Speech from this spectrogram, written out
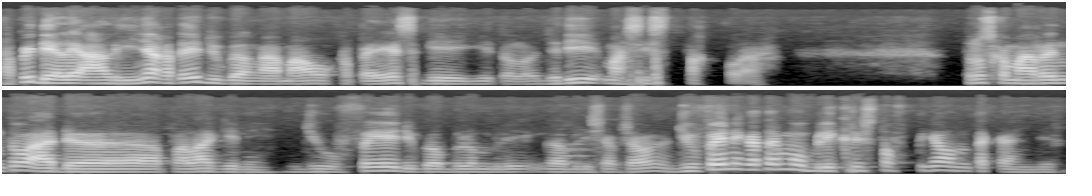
Tapi Dele Alinya katanya juga nggak mau ke PSG gitu loh. Jadi masih stuck lah. Terus kemarin tuh ada apa lagi nih? Juve juga belum beli nggak beli siapa-siapa. Juve ini katanya mau beli Christoph Piontek anjir.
